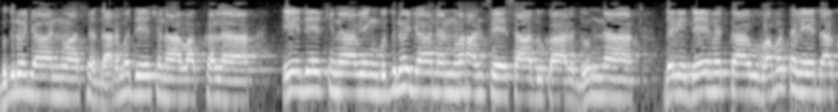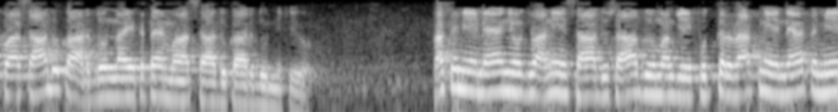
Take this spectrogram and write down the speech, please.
බුදුරජාන් වහන්සේ ධර්ම දේශනාවක් කළා. ඒ දේශනාවෙන් බුදුරජාණන් වහන්සේ සාදුකාර දුන්නා. දෙවි දේවතාවු වමතලේ දක්වා සාදුකාර දුන්නා. ඒකටයි මා සාදුකාර දුන්නේ කිව්වා. පස්සේ මේ මෑණියෝ කිව්වා අනේ සාදු සාදු මගේ පුත්‍ර රත්නේ නැවත මේ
